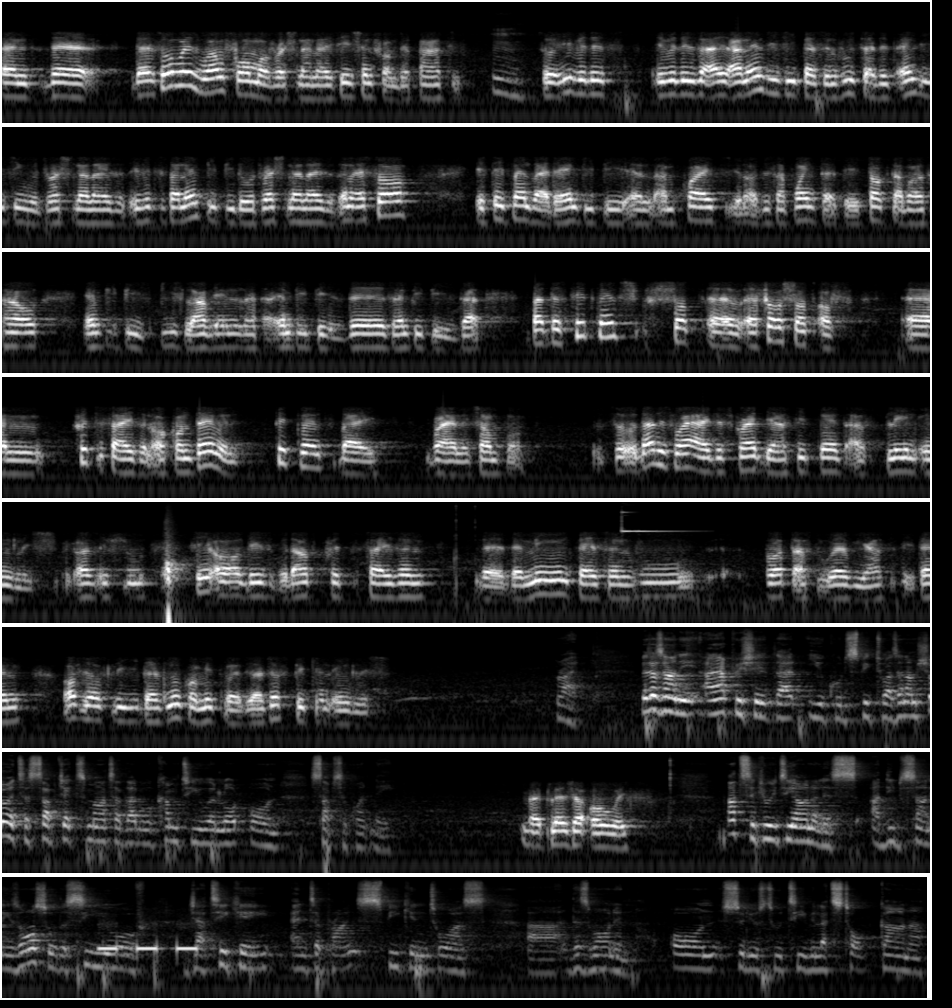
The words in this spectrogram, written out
and there, there's always one form of rationalization from the party. Mm. So if it is if it is a, an NDC person who said it, NDC would rationalize it. If it is an NPP, they would rationalize it. And I saw a statement by the NPP, and I'm quite, you know, disappointed. They talked about how NPP is peace-loving, uh, NPP is this, NPP is that, but the statement uh, uh, fell short of um, criticizing or condemning statements by Bryan Acheampong. So that is why I describe their statement as plain English, because if you say all this without criticizing the, the main person who brought us to where we are today, then obviously there's no commitment. You are just speaking English. Right. Mr. Sani, I appreciate that you could speak to us, and I'm sure it's a subject matter that will come to you a lot on subsequently. My pleasure always. That security analyst, Adib Sani, is also the CEO of Jatikay Enterprise, speaking to us uh, this morning on Studios 2 TV, Let's Talk Ghana.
